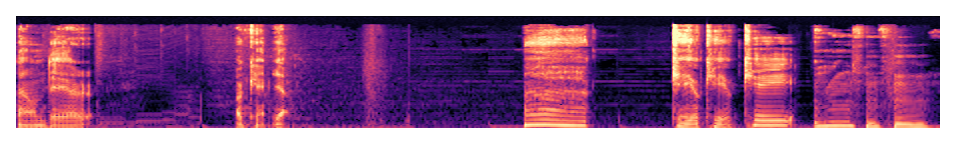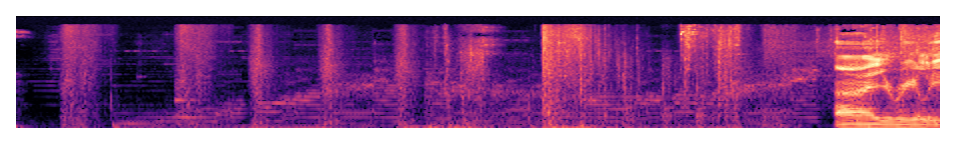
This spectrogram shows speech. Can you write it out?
down there. Okay, yeah. Okay, okay, okay. Mm -hmm. I really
